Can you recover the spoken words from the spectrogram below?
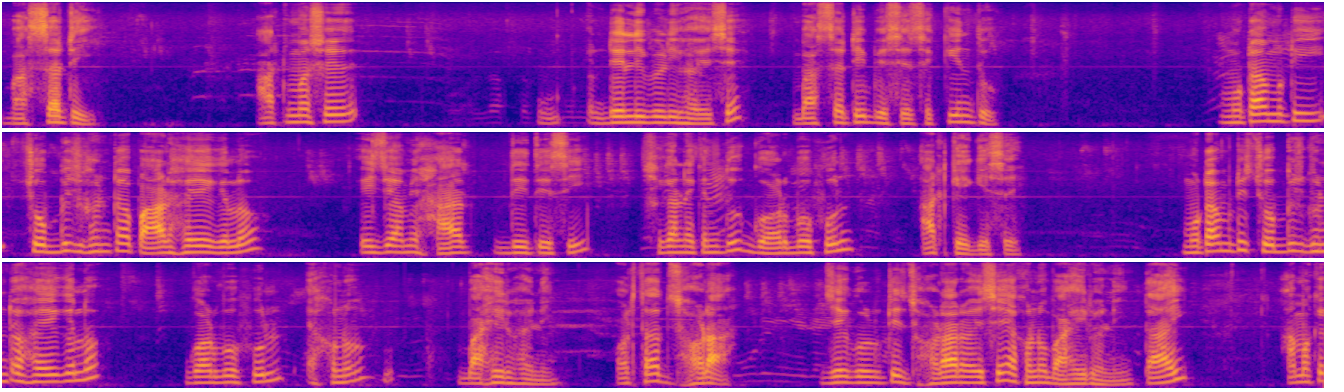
বাচ্চাটি আট মাসে ডেলিভারি হয়েছে, বাচ্চাটি বেঁচেছে। কিন্তু মোটামুটি চব্বিশ ঘণ্টা পার হয়ে গেল, এই যে আমি হাত দিতেছি, সেখানে কিন্তু গর্ভফুল আটকে গেছে। মোটামুটি চব্বিশ ঘণ্টা হয়ে গেল, গর্ভফুল এখনও বাহির হয়নি। অর্থাৎ ঝরা, যে গরুটি ঝরা রয়েছে এখনও বাহির হয়নি। তাই আমাকে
